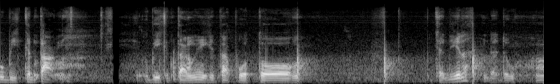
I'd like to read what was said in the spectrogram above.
ubi kentang. Ubi kentang ni kita potong macam lah, dah tu. Ha.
